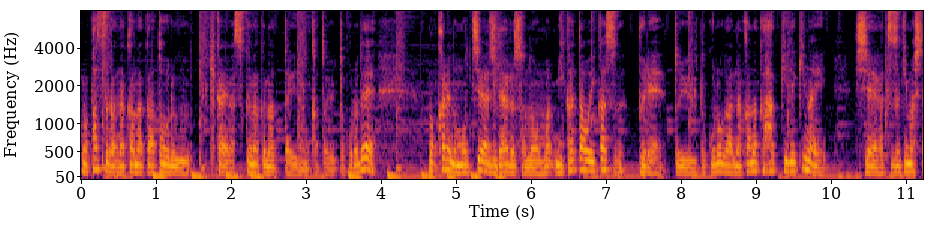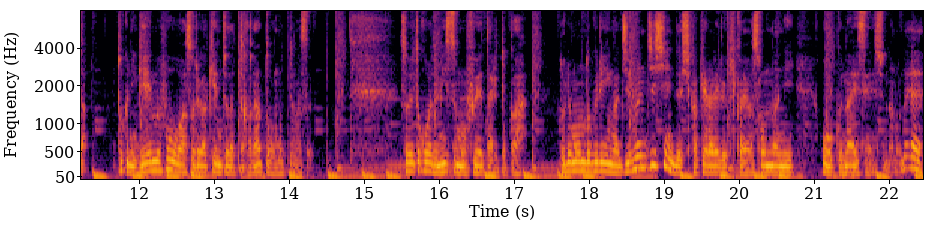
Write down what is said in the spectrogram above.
まあ、パスがなかなか通る機会が少なくなったりなんかというところで、まあ、彼の持ち味であるその、まあ、味方を生かすプレーというところがなかなか発揮できない試合が続きました。特にゲーム4はそれが顕著だったかなと思ってます。そういうところでミスも増えたりとかドレモンド・グリーンが自分自身で仕掛けられる機会はそんなに多くない選手なので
